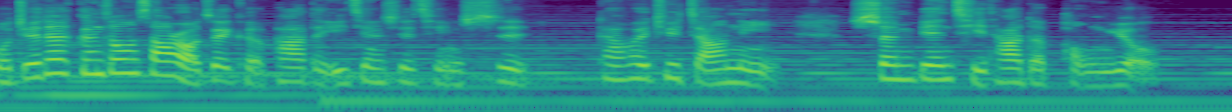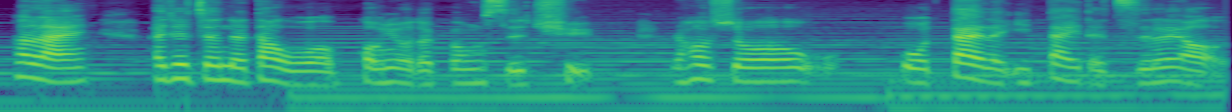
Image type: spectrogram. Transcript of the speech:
我觉得跟踪骚扰最可怕的一件事情是。他会去找你身边其他的朋友，后来他就真的到我朋友的公司去，然后说我带了一袋的资料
